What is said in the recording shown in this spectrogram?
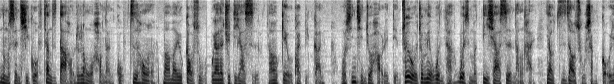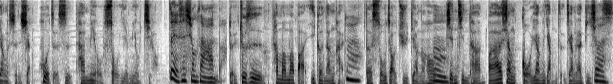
那么生气过，这样子大吼就让我好难过。之后呢，妈妈又告诉我不要再去地下室，然后给我一块饼干。我心情就好了一点，所以我就没有问他为什么地下室的男孩要制造出像狗一样的声响，或者是他没有手也没有脚。这也是凶杀案吧？对，就是他妈妈把一个男孩对啊的手脚锯掉，然后监禁他，把他像狗一样养着，这样在地下室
